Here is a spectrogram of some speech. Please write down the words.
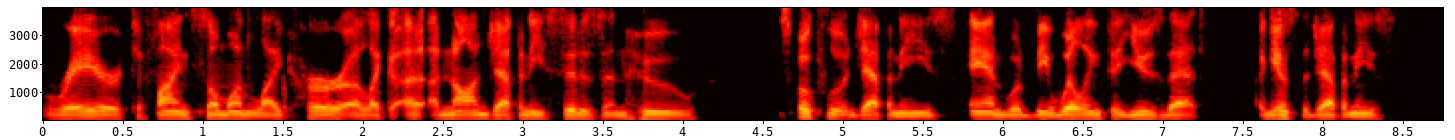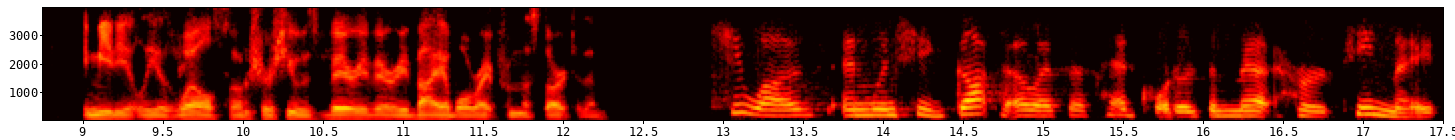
rare to find someone like her, uh, like a, a non-Japanese citizen who spoke fluent Japanese and would be willing to use that against the Japanese immediately as well. So I'm sure she was very, very valuable right from the start to them. She was. And when she got to OSS headquarters and met her teammates,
